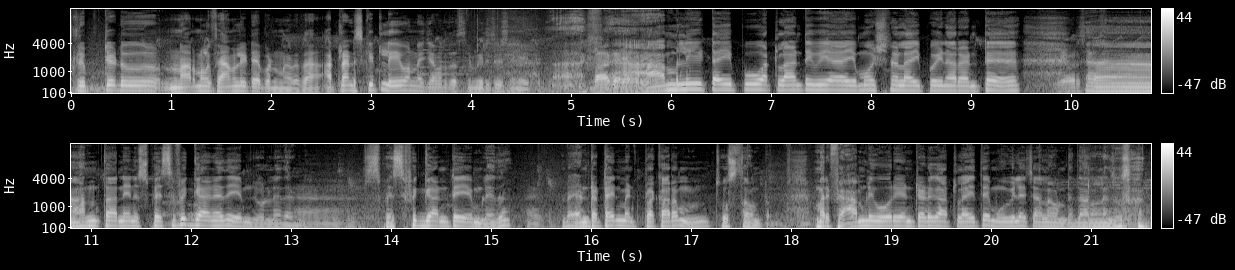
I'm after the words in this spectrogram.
స్క్రిప్టెడ్ నార్మల్ ఫ్యామిలీ టైప్ అంటున్నారు కదా అట్లాంటి స్కిట్లు ఏమి ఉన్నాయి జబర్దస్త్ మీరు చూసినవి అయితే బాగా ఫ్యామిలీ టైపు అట్లాంటివి ఎమోషనల్ అయిపోయినారంటే అంత నేను స్పెసిఫిక్గా అనేది ఏం చూడలేదండి. స్పెసిఫిక్గా అంటే ఏం లేదు. ఎంటర్టైన్మెంట్ ప్రకారం చూస్తూ ఉంటాం. మరి ఫ్యామిలీ ఓరియంటెడ్గా అట్లా అయితే మూవీలే చాలా ఉంటాయి దానిలో చూస్తాను.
